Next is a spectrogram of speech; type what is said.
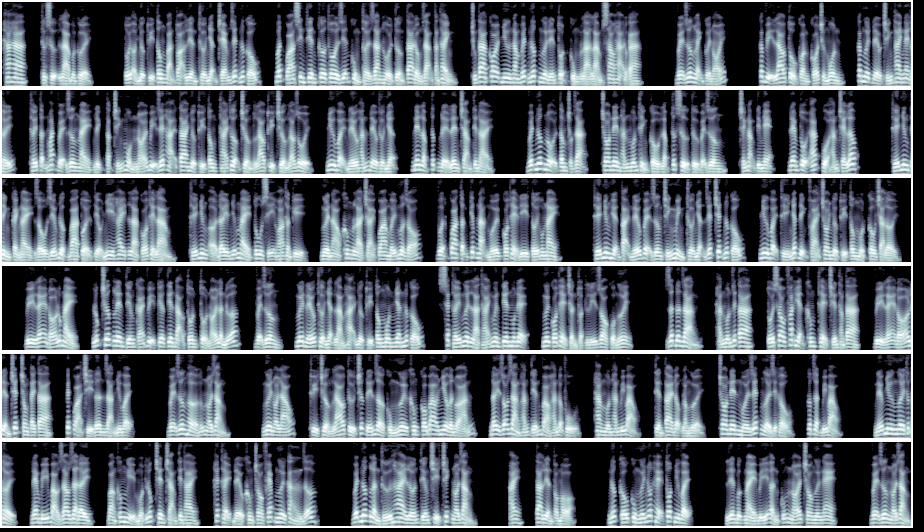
ha ha, thực sự là buồn cười. Tôi ở nhược thủy tông bản tọa liền thừa nhận chém giết nước cấu, bất quá xin thiên cơ thôi diễn cùng thời gian hồi tưởng ta đồng dạng tán thành, chúng ta coi như năm vết nước ngươi đến tột cùng là làm sao hạ được ca vệ dương lạnh cười nói, các vị lao tổ còn có trưởng môn, các ngươi đều chính thay nghe thấy thấy tận mắt vệ dương này lịch tặc chính mồm nói bị giết hại ta nhược thủy tông thái thượng trưởng lao thủy trưởng lao rồi, như vậy nếu hắn đều thừa nhận, nên lập tức để lên trạm tiên đài. Vết nước nội tâm chột dạ cho nên hắn muốn thỉnh cầu lập tức xử tử vệ dương, tránh nặng tim nhẹ, đem tội ác của hắn che lấp. Thế nhưng tình cảnh này giấu giếm được ba tuổi tiểu nhi hay là có thể làm thế nhưng ở đây những này tu sĩ hóa thần kỳ, người nào không là trải qua mấy mưa gió, vượt qua tận kiếp nạn mới có thể đi tới hôm nay. Thế nhưng hiện tại nếu vệ dương chính mình thừa nhận giết chết nước cấu, như vậy thì nhất định phải cho nhược thủy tông một câu trả lời. Vì lẽ đó lúc này, lúc trước lên tiếng cái vị kia tiên đạo tôn tổ nói lần nữa, vệ dương, ngươi nếu thừa nhận làm hại nhược thủy tông môn nhân nước cấu, xét thấy ngươi là thái nguyên tiên môn đệ, ngươi có thể trần thuật lý do của ngươi. Rất đơn giản, hắn muốn giết ta, tối sau phát hiện không thể chiến thắng ta, vì lẽ đó liền chết trong tay ta, kết quả chỉ đơn giản như vậy. Vệ dương hờ hững nói rằng, ngươi nói láo thủy trưởng lão từ trước đến giờ cùng ngươi không có bao nhiêu ân đoán đây rõ ràng hắn tiến vào hắn động phủ, ham muốn hắn bí bảo, tiền tài động lòng người, cho nên mới giết người diệt khẩu, cướp giật bí bảo. Nếu như ngươi thất thời, đem bí bảo giao ra đây, bằng không nghỉ một lúc trên trạm tiên thai, hết thảy đều không cho phép ngươi càng rỡ. Vết nước lần thứ hai lớn tiếng chỉ trích nói rằng, ai, ta liền tò mò. Nước cấu cùng ngươi nhốt hệ tốt như vậy. Liên bực này bí ẩn cũng nói cho ngươi nghe. Vệ dương nói rằng,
